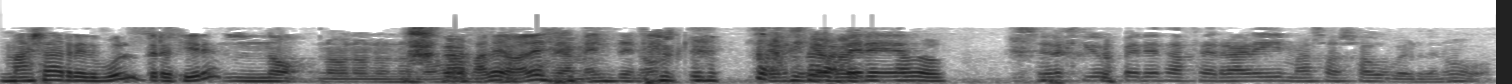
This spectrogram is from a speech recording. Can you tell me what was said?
¿Massa Red Bull, te refieres? No, no, no, no, no, no. Vale, vale. Obviamente no. Sergio Pérez. Sergio Pérez a Ferrari y Massa Sauber de nuevo.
